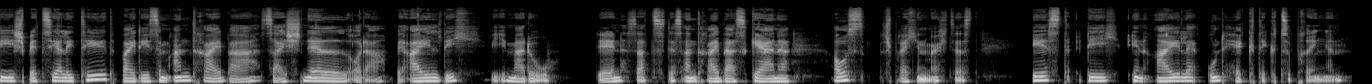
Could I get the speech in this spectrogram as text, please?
Die Spezialität bei diesem Antreiber sei schnell oder beeil dich, wie immer du den Satz des Antreibers gerne aussprechen möchtest, ist, dich in Eile und Hektik zu bringen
